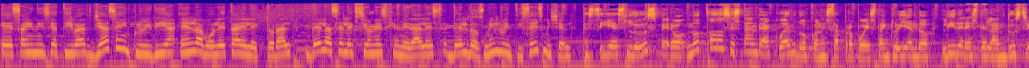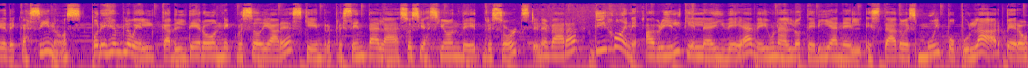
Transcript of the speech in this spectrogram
esa iniciativa ya se incluiría en la boleta electoral de las elecciones generales del 2026, Michelle. Así es, Luz, pero no todos están de acuerdo con esta propuesta, incluyendo líderes de la industria de casinos. Por ejemplo, el cabildero Nick Vasiliades, quien representa la Asociación de Resorts de Nevada, dijo en abril que la idea de una lotería en el estado es muy popular, pero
